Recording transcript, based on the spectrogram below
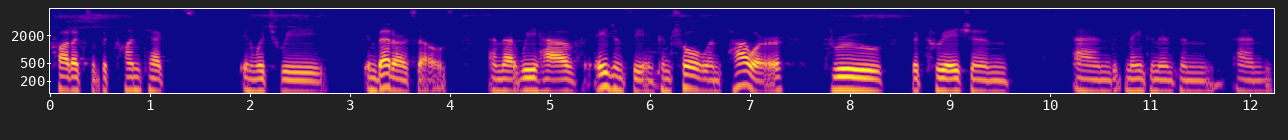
products of the contexts in which we embed ourselves and that we have agency and control and power through the creation and maintenance and, and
